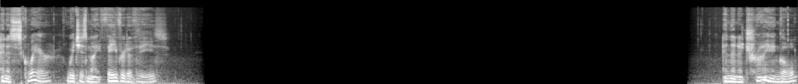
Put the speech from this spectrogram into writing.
and a square, which is my favorite of these, and then a triangle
